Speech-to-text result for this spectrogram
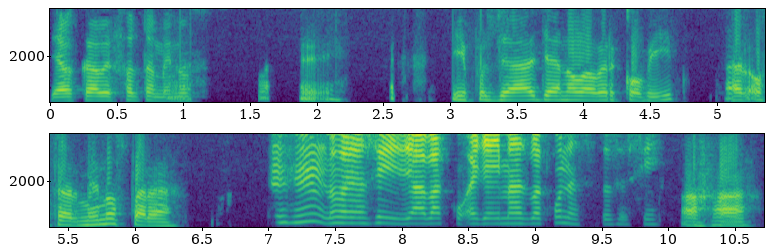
Ya cada vez falta menos. Eh, y pues ya, ya no va a haber COVID, al- o sea, al menos para, Ujú, Bueno, sí, ya, vacu- ya hay más vacunas, entonces sí. ajá,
